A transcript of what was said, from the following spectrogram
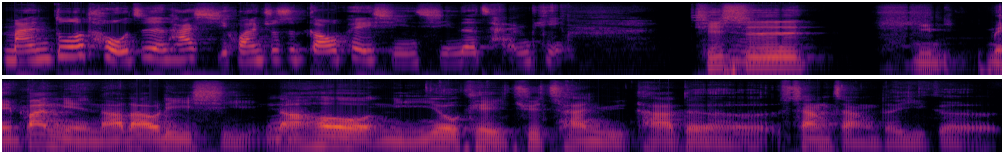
蛮多投资人他喜欢就是高配型型的产品。其实。嗯你每半年拿到利息，然后你又可以去参与它的上涨的一个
